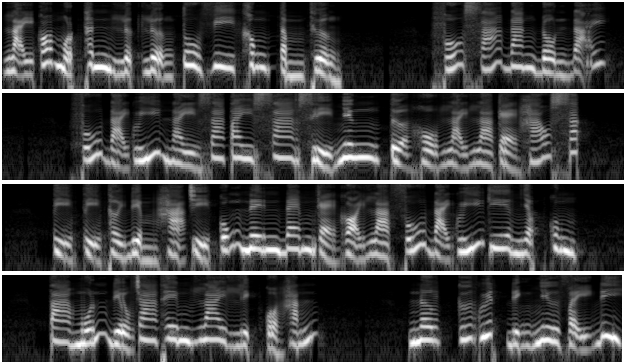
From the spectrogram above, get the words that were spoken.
Lại có một thân lực lượng tu vi không tầm thường. Phố xá đang đồn đãi. Phú đại quý này ra tay xa xỉ nhưng tựa hồ lại là kẻ háo sắc. Tỷ tỷ thời điểm hạ chỉ cũng nên đem kẻ gọi là phú đại quý kia nhập cung. Ta muốn điều tra thêm lai lịch của hắn. Nơ, cứ quyết định như vậy đi.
